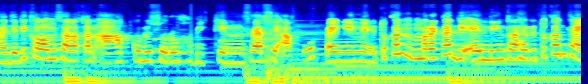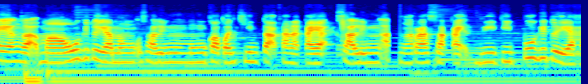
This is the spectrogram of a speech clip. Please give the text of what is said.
nah jadi kalau misalkan aku disuruh bikin versi aku pengennya itu kan mereka di ending terakhir itu kan kayak nggak mau gitu ya meng- saling mengungkapkan cinta karena kayak saling ngerasa kayak ditipu gitu ya.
